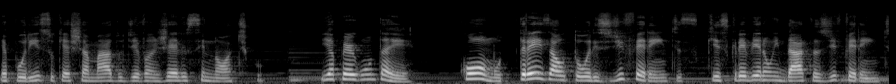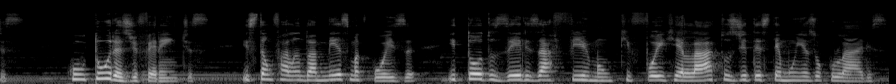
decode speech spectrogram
É por isso que é chamado de evangelho sinótico. E a pergunta é: como três autores diferentes, que escreveram em datas diferentes, culturas diferentes, estão falando a mesma coisa e todos eles afirmam que foi relatos de testemunhas oculares,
